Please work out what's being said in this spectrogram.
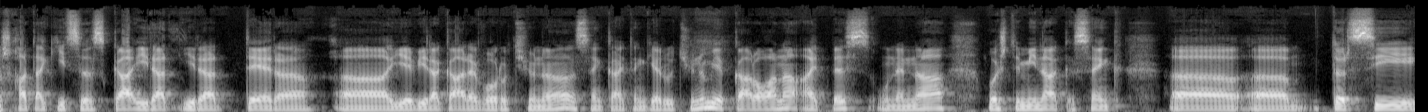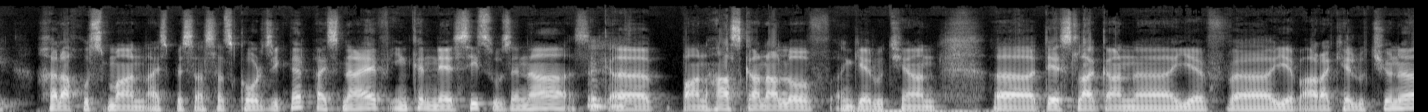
աշխատակիցը կա իր իր դերը եւ իր կարեւորությունը, ասենք այդ ընկերությունում եւ կարողանա այդպես ունենա ոչ թե մինակ ասենք դրսի խրախուսման, այսպես ասած, գործիքներ, բայց նաև ինքը ներսից ուզենա, ասենք, բան հասկանալով ընկերության տեսլականը եւ եւ առաքելությունը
